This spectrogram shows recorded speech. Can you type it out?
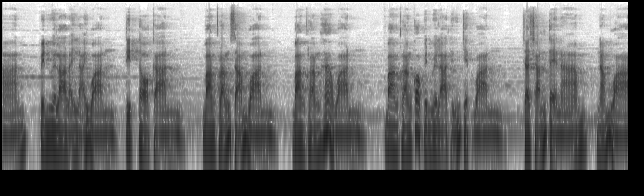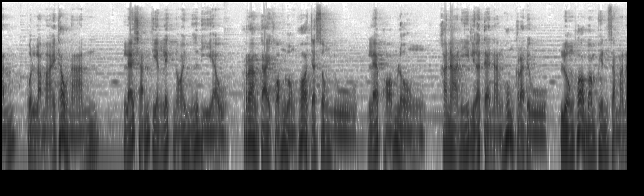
หาร เป็นเวลาหลายๆ วัน ติดต่อกัน บางครั้งสามวัน บางครั้งห้าวัน บางครั้งก็เป็นเวลาถึงเจ็ดวัน จะฉันแต่น้ำ น้ำหวาน ผลไม้เท่านั้น และฉันเพียงเล็กน้อยมื้อเดียว ร่างกายของหลวงพ่อจะทรงอยู่ และผอมลง ขณะนี้เหลือแต่หนังหุ้มกระดูกหลวงพ่อบำเพ็ญสมณ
